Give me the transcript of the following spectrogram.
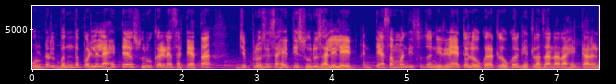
पोर्टल बंद पडलेले आहे ते सुरू करण्यासाठी आता जी प्रोसेस आहे ती सुरू झालेली आहे. आणि त्यासंबंधीचा जो निर्णय आहे तो लवकरात लवकर घेतला जाणार आहे. कारण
